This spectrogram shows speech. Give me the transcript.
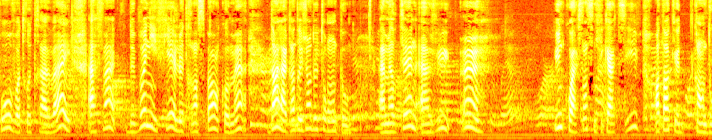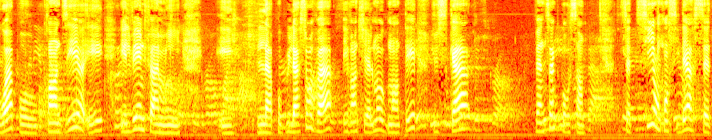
pour votre travail afin de bonifier le transport en commun dans la grande région de Toronto. Hamilton a vu une croissance significative en tant qu'endroit pour grandir et élever une famille. Et la population va éventuellement augmenter jusqu'à 25% Si on considère cette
